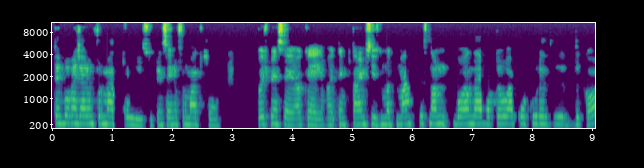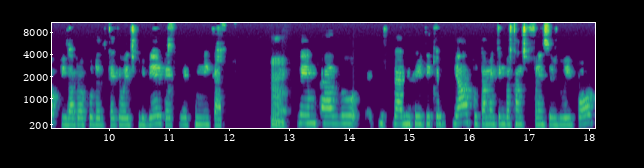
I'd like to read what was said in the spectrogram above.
então vou arranjar um formato para isso. Pensei no formato POP. Depois pensei, ok, tenho, também preciso de matemática, senão vou andar à toa à procura de, de copies, à procura de que é que eu hei de escrever, o que é que eu hei de comunicar. Hum. Peguei um bocado, pegar na crítica social, porque também tenho bastantes referências do hip hop,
